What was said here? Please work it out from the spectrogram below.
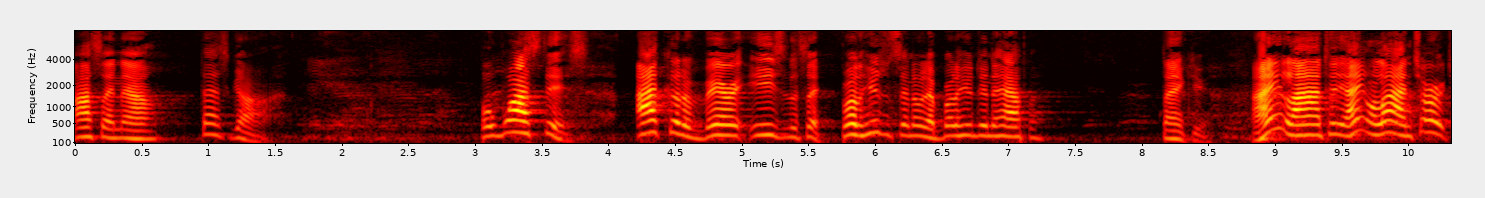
I say now, that's God. But watch this. I could have very easily said, Brother Houston said, no, that Brother Houston didn't happen. Thank you. I ain't lying to you. I ain't going to lie in church.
